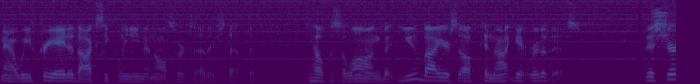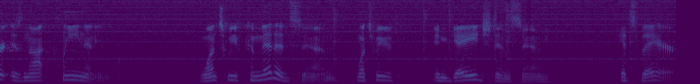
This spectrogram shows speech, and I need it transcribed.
Now, we've created OxiClean and all sorts of other stuff that, to help us along, but you by yourself cannot get rid of this. This shirt is not clean anymore. Once we've committed sin, once we've engaged in sin, it's there.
